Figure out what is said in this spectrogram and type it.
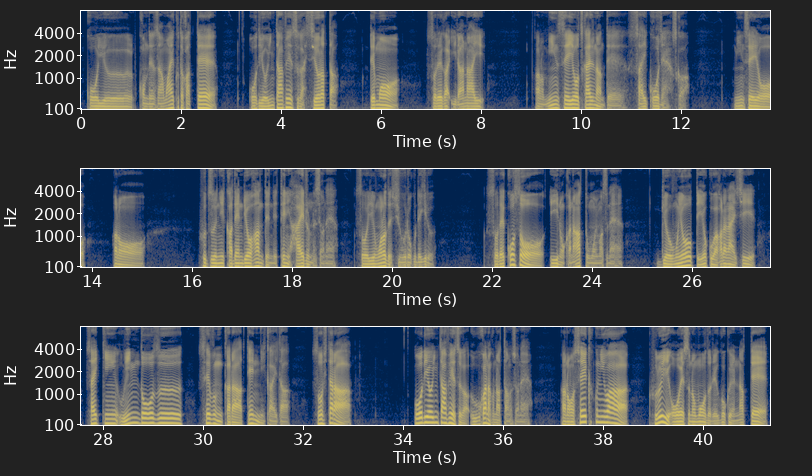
こういうコンデンサーマイクとかって、オーディオインターフェースが必要だった。でも、それがいらない。あの、民生用使えるなんて最高じゃないですか。民生用、あの普通に家電量販店で手に入るんですよね。そういうもので収録できる。それこそいいのかなと思いますね。業務用ってよくわからないし、最近 Windows 7から10に変えた。そうしたら、オーディオインターフェースが動かなくなったんですよね。あの、正確には古い OS のモードで動くようになって、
